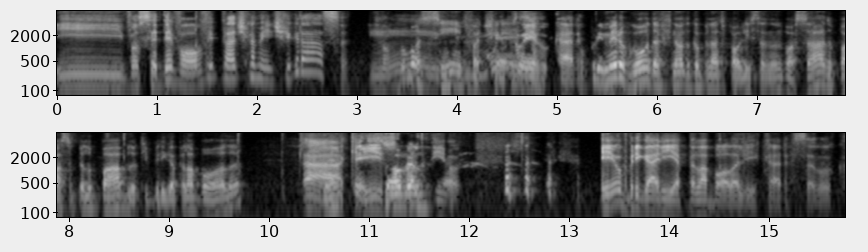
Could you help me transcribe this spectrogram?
e você devolve praticamente de graça. Não, Como assim, Fatiese? Muito erro, cara. O primeiro gol da final do Campeonato Paulista do ano passado passa pelo Pablo, que briga pela bola. Ah, né? que isso, Sobra... Marcinho. Eu brigaria pela bola ali, cara. Você é louco.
